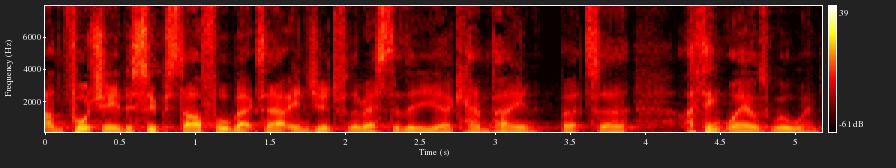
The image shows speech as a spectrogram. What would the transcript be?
Unfortunately, the superstar fullback's out injured for the rest of the uh, campaign, but uh, I think Wales will win.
